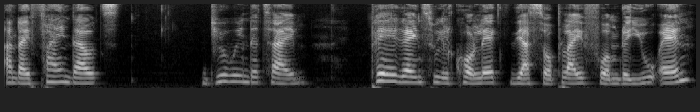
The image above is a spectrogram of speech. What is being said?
and I find out during the time, parents will collect their supply from the UN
